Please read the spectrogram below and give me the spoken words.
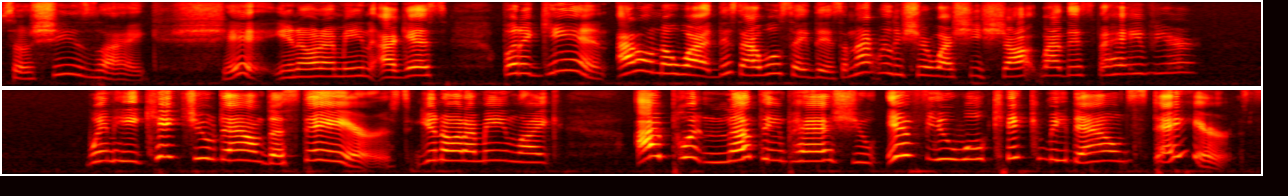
So she's like, shit, you know what I mean? I guess, but again, I don't know why this, I will say this. I'm not really sure why she's shocked by this behavior. When he kicked you down the stairs, you know what I mean? Like, I put nothing past you if you will kick me downstairs.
